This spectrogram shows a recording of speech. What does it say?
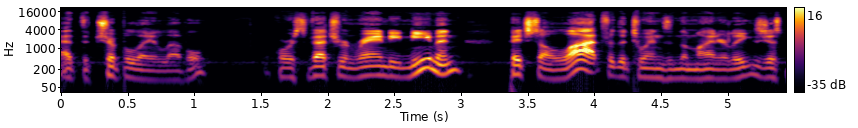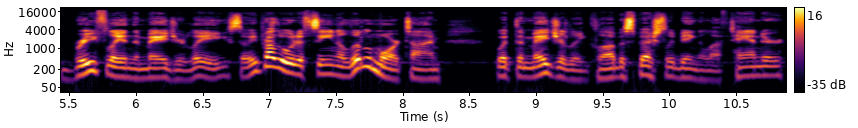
at the AAA level. Of course, veteran Randy Niemann pitched a lot for the Twins in the minor leagues, just briefly in the major leagues, so he probably would have seen a little more time with the major league club, especially being a left hander.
